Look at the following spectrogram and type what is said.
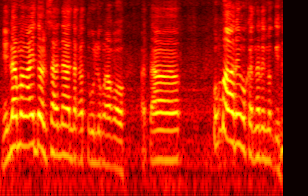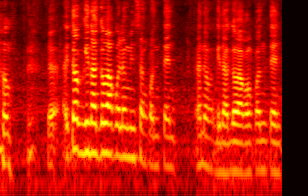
Yun lang mga idol, sana nakatulong ako. At ah, kung maaari, huwag ka na rin mag-inom. Ito, ginagawa ko lang minsan content. Ano, ginagawa kong content.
